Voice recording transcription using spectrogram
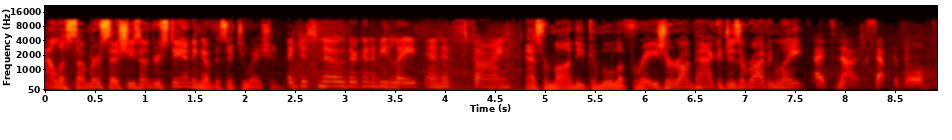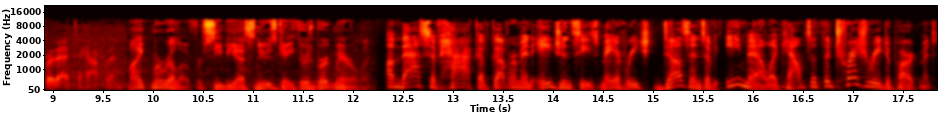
Alice Summers says she's understanding of the situation. I just know they're going to be late, and it's fine. As for Mondo, Gandhi Kamula Frazier on packages arriving late. It's not acceptable for that to happen. Mike Murillo for CBS News, Gaithersburg, Maryland. A massive hack of government agencies may have reached dozens of email accounts at the Treasury Department.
